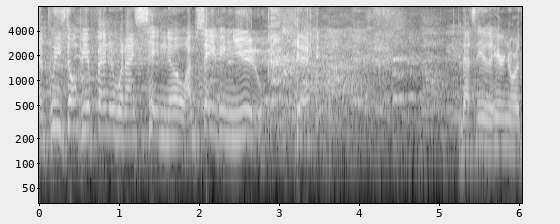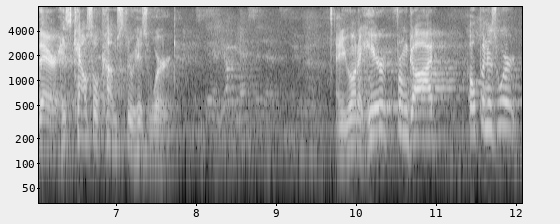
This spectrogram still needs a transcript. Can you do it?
and please don't be offended when I say no, I'm saving you, okay? That's neither here nor there. His counsel comes through his word. And you want to hear from God, open his word.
